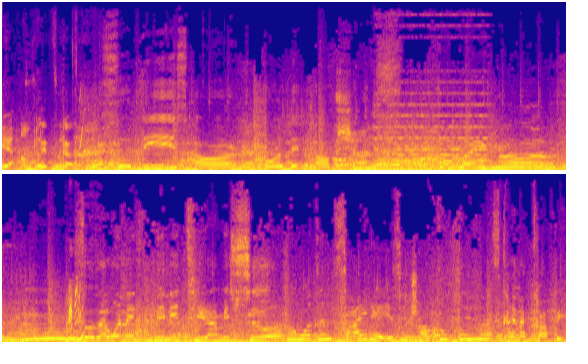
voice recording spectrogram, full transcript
Yeah, I'm the Let's go. So these are the options. Oh my god. So that one is mini tiramisu. But what's inside it? Is it chocolate flavor? It's kind of coffee.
